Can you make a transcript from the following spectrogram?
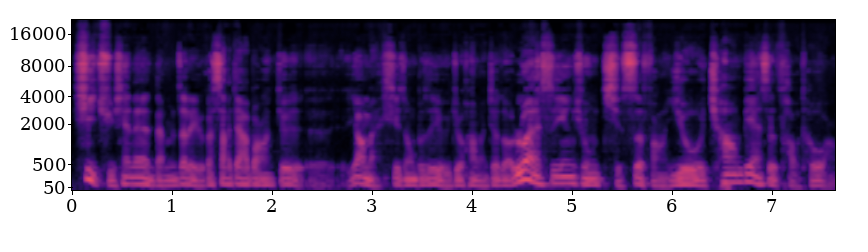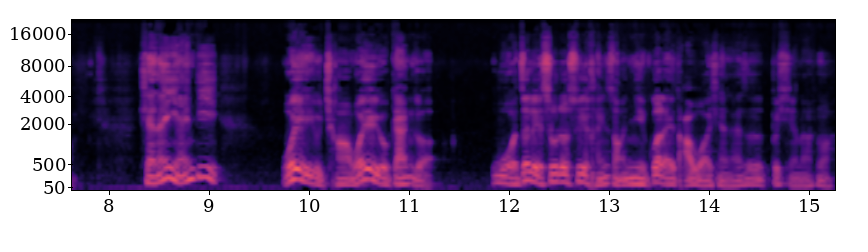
戏曲，现在咱们这里有个沙家浜，就呃样板戏中不是有一句话嘛，叫做“乱世英雄起四方，有枪便是草头王”。显然炎帝我也有枪，我也有干戈，我这里收的税很少，你过来打我显然是不行了，是吧？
